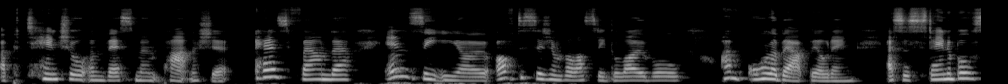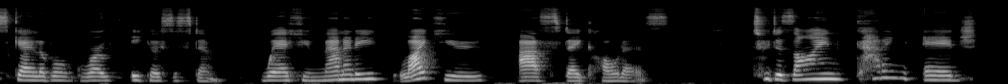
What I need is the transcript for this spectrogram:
a potential investment partnership. As founder and CEO of Decision Velocity Global, I'm all about building a sustainable, scalable growth ecosystem where humanity, like you, are stakeholders to design cutting edge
